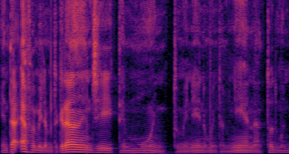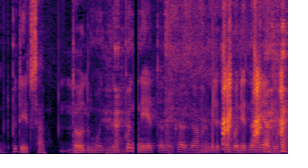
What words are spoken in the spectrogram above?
Então é uma família muito grande, tem muito menino, muita menina, todo mundo muito bonito, sabe? Todo mundo muito bonito. Eu nunca vi uma família tão bonita na minha vida.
